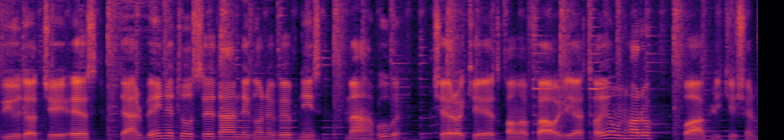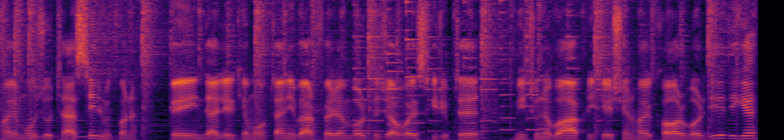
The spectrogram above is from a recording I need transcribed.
Vue.js در بین توسعه دهندگان وب نیز محبوبه. چرا که ادغام فعالیت های اونها رو با اپلیکیشن های موجود تسهیل می‌کنه. به این دلیل که مبتنی بر framework JavaScript می‌تونه با اپلیکیشن های کاربردی دیگه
